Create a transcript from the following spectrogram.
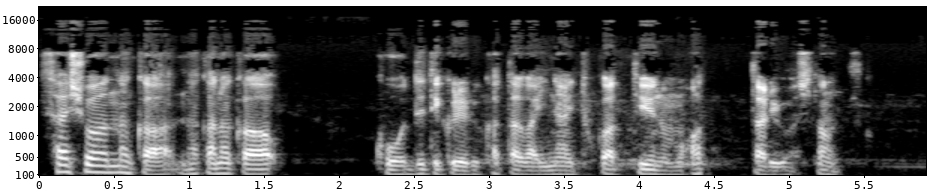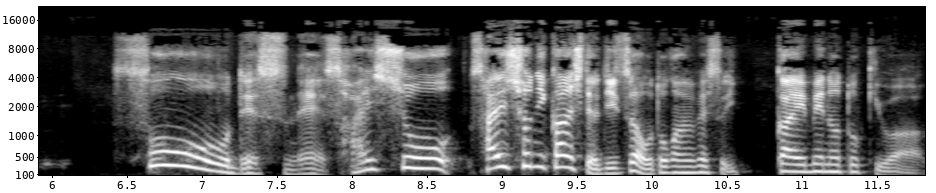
最初はなんか、なかなか、こう、出てくれる方がいないとかっていうのもあったりはしたんですか？そうですね。最初、最初に関しては実は音亀フェス1回目の時は、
